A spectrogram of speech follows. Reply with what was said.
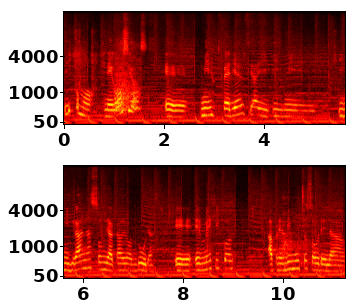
sí como negocios, eh, mi experiencia y, mis ganas son de acá de Honduras. en México aprendí mucho sobre la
